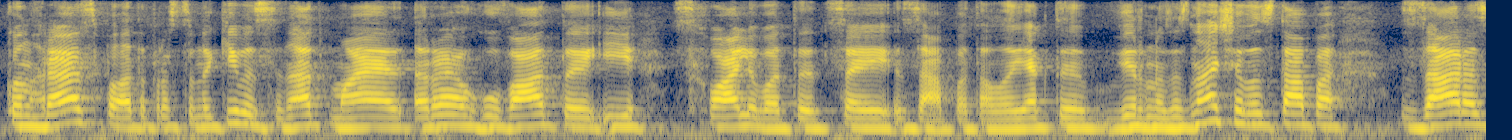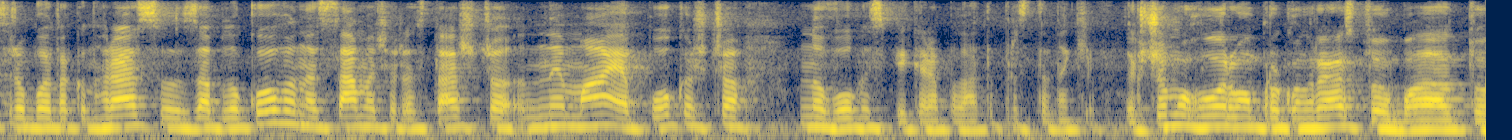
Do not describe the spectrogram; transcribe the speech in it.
Конгрес, Палата представників і Сенат має реагувати і схвалювати цей запит. Але як ти вірно зазначив, Остапе, зараз робота конгресу заблокована саме через те, що немає поки що нового спікера Палати представників. Якщо ми говоримо про конгрес, то багато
